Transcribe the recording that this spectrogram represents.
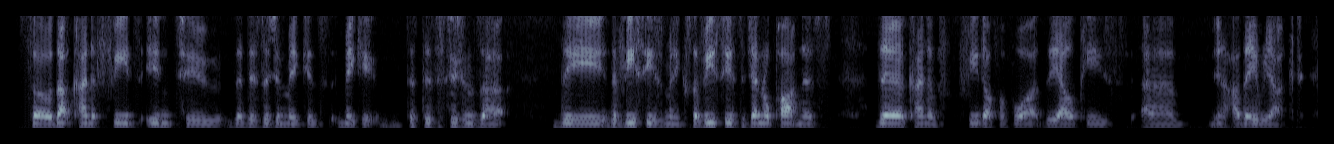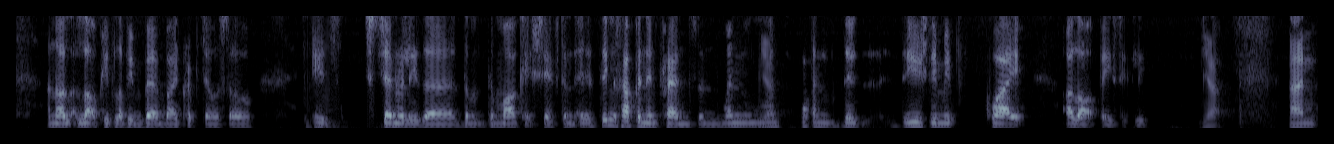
So that kind of feeds into the decision makers making the, the decisions that the the VCs make. So VCs, the general partners, they kind of feed off of what the LPs, uh, you know, how they react. And a lot of people have been burnt by crypto, so. It's generally the, the, the market shift. And uh, things happen in trends, and when, yeah. when happen, they, they usually move quite a lot, basically. Yeah, and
